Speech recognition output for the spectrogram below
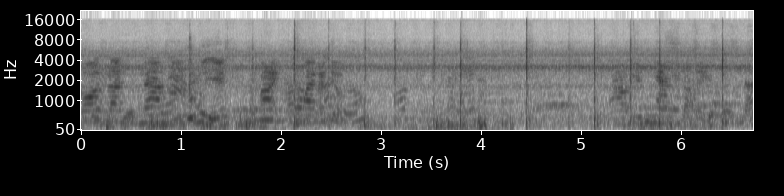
còn là nam thì đúng rồi thoải mái không ai cản trở biến nhang cả đây ba.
